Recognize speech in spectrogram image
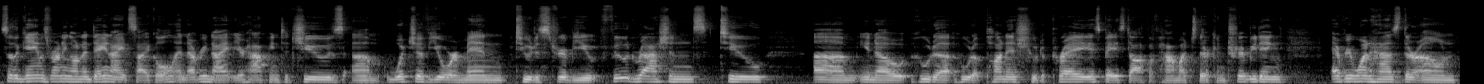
So the game's running on a day-night cycle, and every night you're having to choose um, which of your men to distribute food rations to. Um, you know who to who to punish, who to praise, based off of how much they're contributing. Everyone has their own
